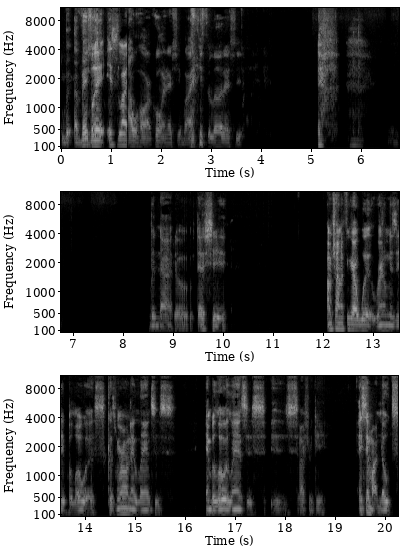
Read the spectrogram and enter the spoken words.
But eventually, But it's like I was hardcore in that shit. But I used to love that shit. But nah, though, that shit. I'm trying to figure out what realm is it below us, cause we're on Atlantis, and below Atlantis is I forget. It's in my notes,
